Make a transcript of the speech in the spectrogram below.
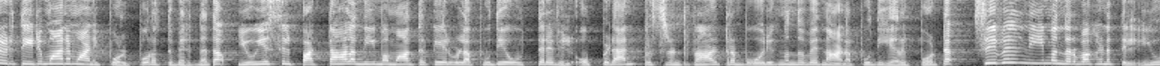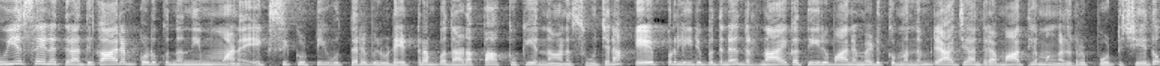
അത്തരത്തിലൊരു തീരുമാനമാണിപ്പോൾ പുറത്തുവരുന്നത് യു എസിൽ പട്ടാള നിയമ മാതൃകയിലുള്ള പുതിയ ഉത്തരവിൽ ഒപ്പിടാൻ പ്രസിഡന്റ് ഡൊണാൾഡ് ട്രംപ് ഒരുങ്ങുന്നുവെന്നാണ് പുതിയ റിപ്പോർട്ട്. സിവിൽ നിയമ നിർവഹണത്തിൽ യു എസ് സൈന്യത്തിന് അധികാരം കൊടുക്കുന്ന നിയമമാണ് എക്സിക്യൂട്ടീവ് ഉത്തരവിലൂടെ ട്രംപ് നടപ്പാക്കുകയെന്നാണ് സൂചന. ഏപ്രിൽ ഇരുപതിന് നിർണായക തീരുമാനമെടുക്കുമെന്നും രാജ്യാന്തര മാധ്യമങ്ങൾ റിപ്പോർട്ട് ചെയ്തു.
